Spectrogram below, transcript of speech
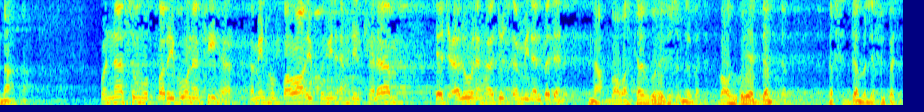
نعم. والناس مضطربون فيها فمنهم طوائف من أهل الكلام يجعلونها جزءا من البدن. نعم بعض الكلام يقول هي جزء من البدن بعضهم يقول هي الدم نفس الدم اللي في البدن.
